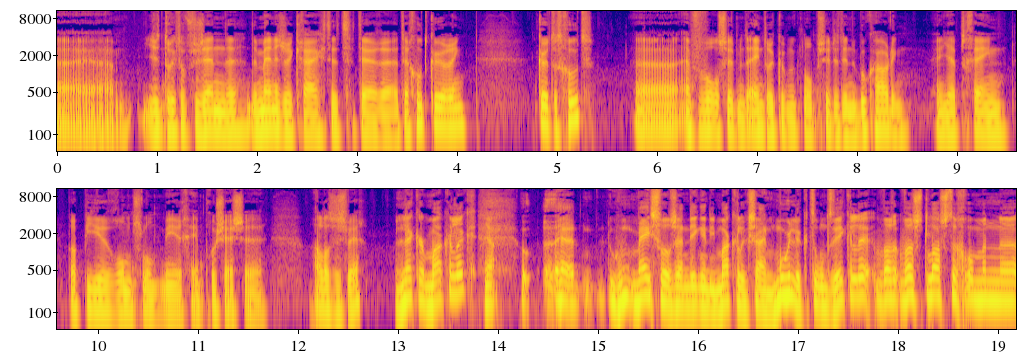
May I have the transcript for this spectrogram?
Uh, je drukt op verzenden, de manager krijgt het ter, ter goedkeuring, keurt het goed. Uh, en vervolgens zit met één druk op de knop zit het in de boekhouding. En je hebt geen papieren romslomp meer, geen processen, alles is weg. Lekker makkelijk. Ja. Uh, meestal zijn dingen die makkelijk zijn moeilijk te ontwikkelen. Was, was het lastig om een, uh,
